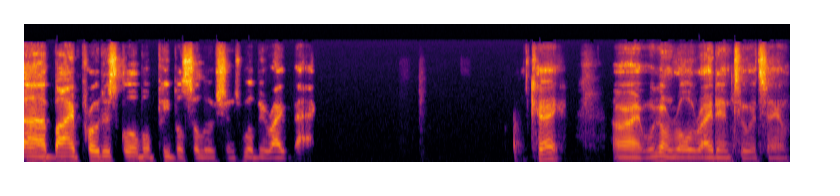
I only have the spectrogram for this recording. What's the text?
uh, by Protis Global People Solutions. We'll be right back. Okay. All right. We're going to roll right into it, Sam.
